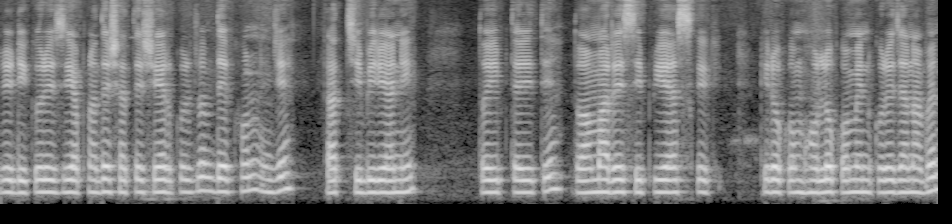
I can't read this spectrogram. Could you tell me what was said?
রেডি করেছি আপনাদের সাথে শেয়ার করলাম। দেখুন যে কাচ্চি বিরিয়ানি তো ইফতারিতে। তো আমার রেসিপি আজকে কীরকম হলো কমেন্ট করে জানাবেন।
